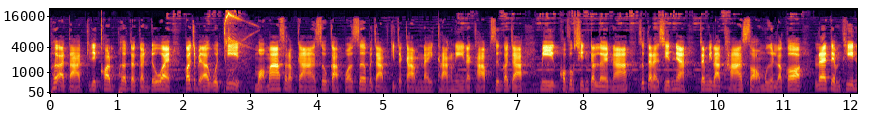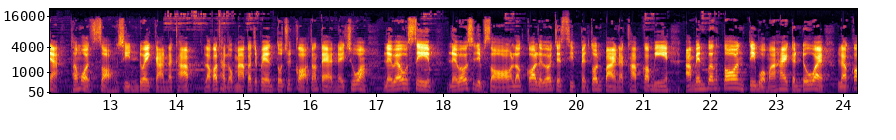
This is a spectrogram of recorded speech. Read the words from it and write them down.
เพิ่มอัตราคริติคอนเพิ่มติมกันด้วย ก็จะเป็นอาวุธที่เหมาะมากสำหรับการสู้กับมอสเตอร์ประจำกิจกรรมในครั้งนี้นะครับ ซึ่งก็จะมีครบทุกชิ้นกันเลยนะ ซึ่งแต่ละชิ้นเนี่ยจะมีราคา 20,000 แล้วก็แร่เต็มที่เนี่ยทั้งหมด 2 ชิ้นด้วยกันนะครับ แล้วก็ถัดลงมาก็จะเป็นตัวชุดเกราะตั้งแต่ในช่วงเลเวล 10 เลเวล 42 แล้วก็เลเวล 70 เป็นต้นไปนะครับ ก็มีอาเมนเบื้องต้นตีบวกมาให้กันด้วย แล้วก็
